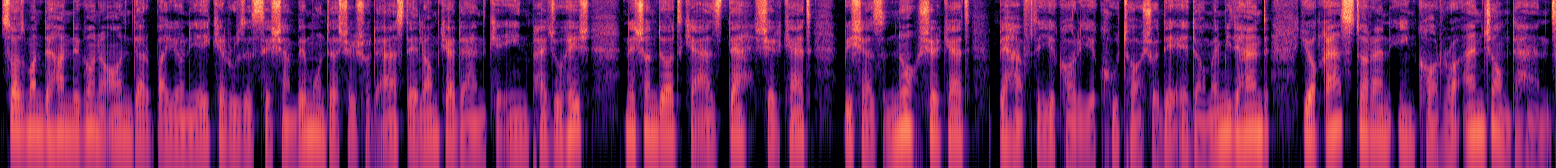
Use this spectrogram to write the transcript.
سازمان دهندگان آن در بیانیه‌ای که روز سهشنبه منتشر شده است اعلام کردند که این پژوهش نشان داد که از ده شرکت بیش از نه شرکت به هفته کاری کوتاه شده ادامه می‌دهند یا قصد دارند این کار را انجام دهند.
